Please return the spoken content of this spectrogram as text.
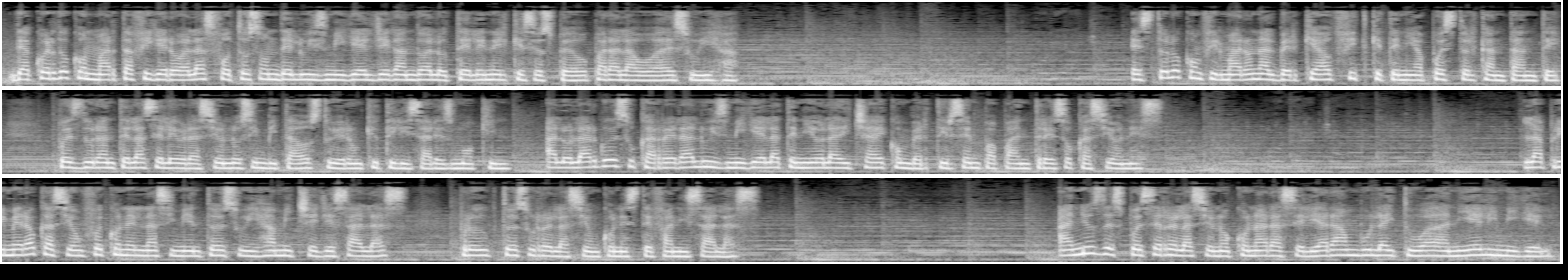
De acuerdo con Marta Figueroa, las fotos son de Luis Miguel llegando al hotel en el que se hospedó para la boda de su hija. Esto lo confirmaron al ver qué outfit que tenía puesto el cantante, pues durante la celebración los invitados tuvieron que utilizar smoking. A lo largo de su carrera Luis Miguel ha tenido la dicha de convertirse en papá en tres ocasiones. La primera ocasión fue con el nacimiento de su hija Michelle Salas, producto de su relación con Stephanie Salas. Años después se relacionó con Araceli Arámbula y tuvo a Daniel y Miguel.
